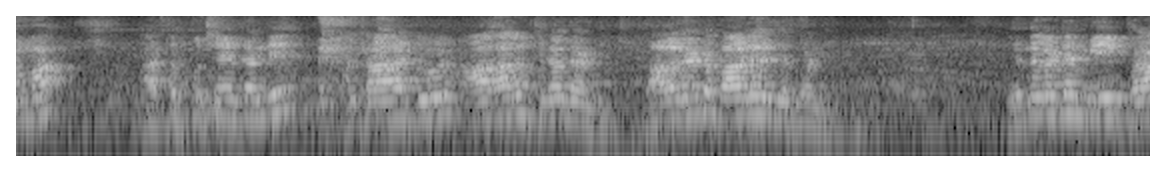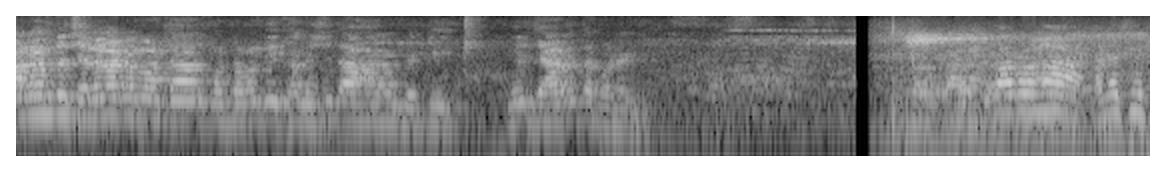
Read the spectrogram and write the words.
ఏమ్మా? ఆ తప్పు చేయదండి అట్లాంటి ఆహారం తినదండి బాగలేదంటే బాగలేదు చెప్పండి. ఎందుకంటే మీ ప్రాణాలతో చెలగాటమంటారు కొంతమంది కలుషిత ఆహారం పెట్టి. మీరు జాగ్రత్త పడండి. కనెక్షన్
